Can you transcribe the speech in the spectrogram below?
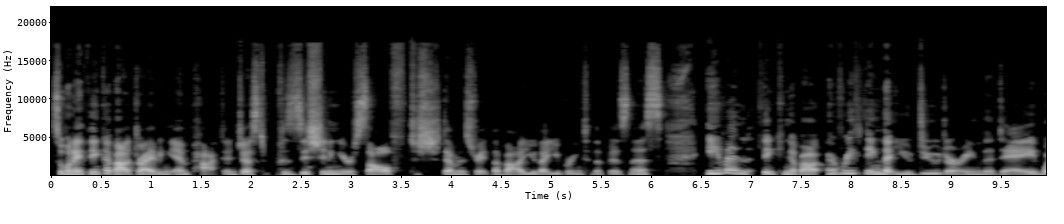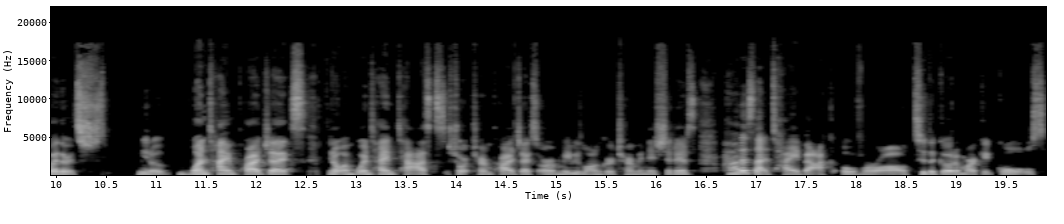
So when I think about driving impact and just positioning yourself to sh- demonstrate the value that you bring to the business, even thinking about everything that you do during the day, whether it's you know one time projects you know um, on one time tasks short term projects or maybe longer term initiatives how does that tie back overall to the go to market goals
